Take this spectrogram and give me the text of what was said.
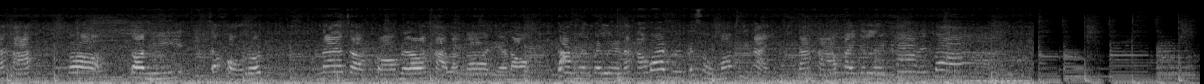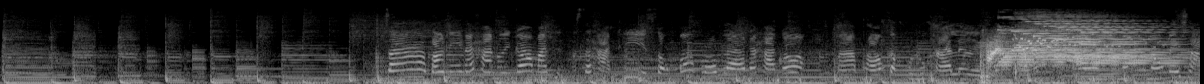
นะคะ ก็ตอนนี้เจ้าของรถน่าจะพร้อมแล้วะค่ะ แล้วก็เดี๋ยวเราตามันไปเลยนะคะ ว่านุ้ยจะส่งมอบที่ไหนนะคะ ไปกันเลยค่ะบ๊ายบายจ้าตอนนี้นะคะนุ้ยก็มาถึงสถานที่าเลยนะคะน้องเมษา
